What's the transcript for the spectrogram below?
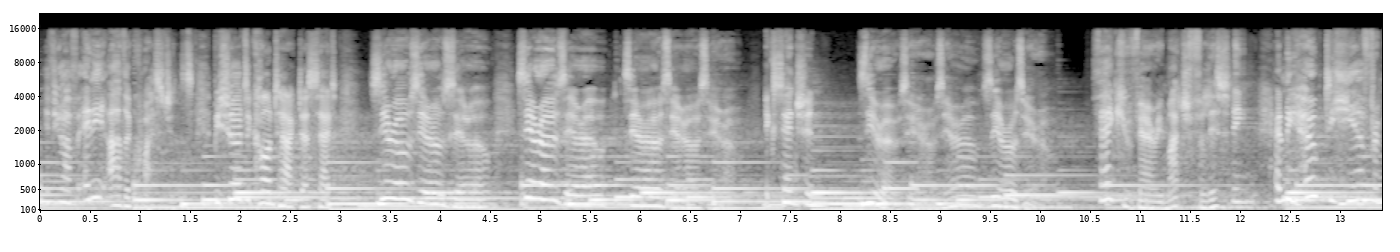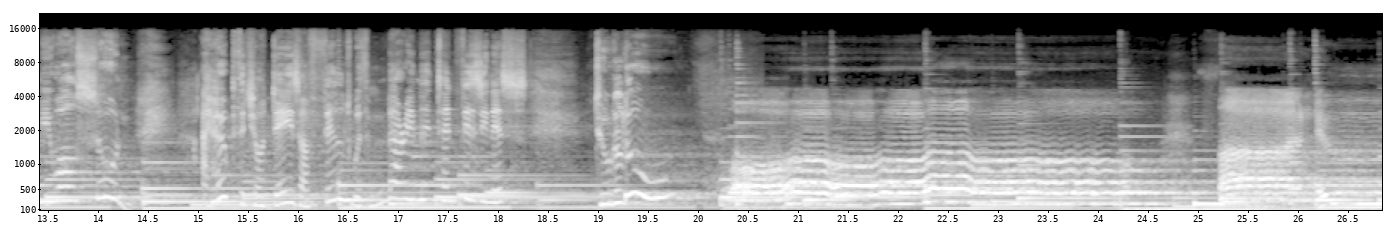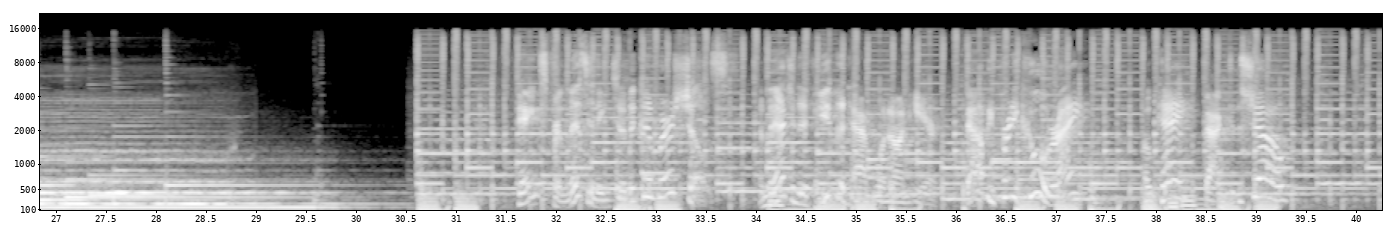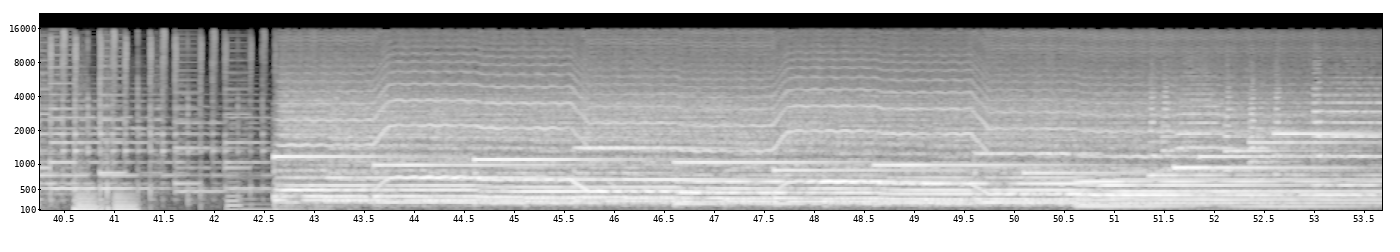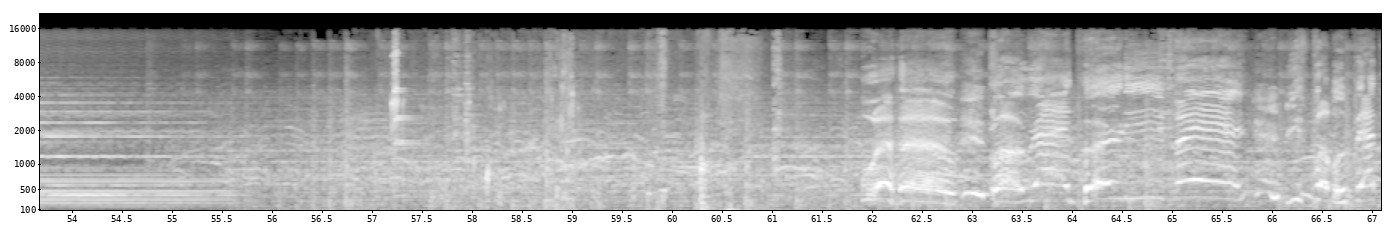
If you have any other questions, be sure to contact us at 000 00000, extension 00000. Thank you very much for listening, and we hope to hear from you all soon. I hope that your days are filled with merriment and fizziness. Toodaloo! Oh, Thanks for listening to the commercials. Imagine if you could have one on here. That would be pretty cool, right? Okay, back to the show.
